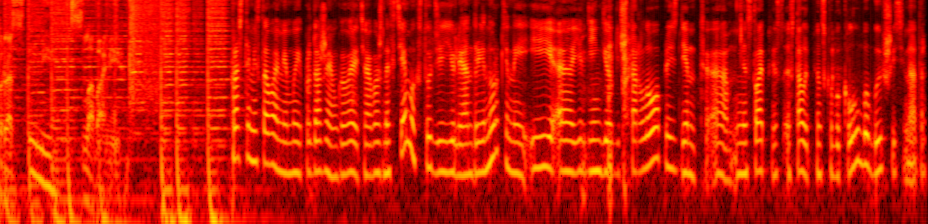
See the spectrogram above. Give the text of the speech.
Простыми словами. Простыми словами мы продолжаем говорить о важных темах. В студии Юлия Андрей Норкиной и э, Евгений Георгиевич Тарло, президент э, Столыпинского клуба, бывший сенатор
